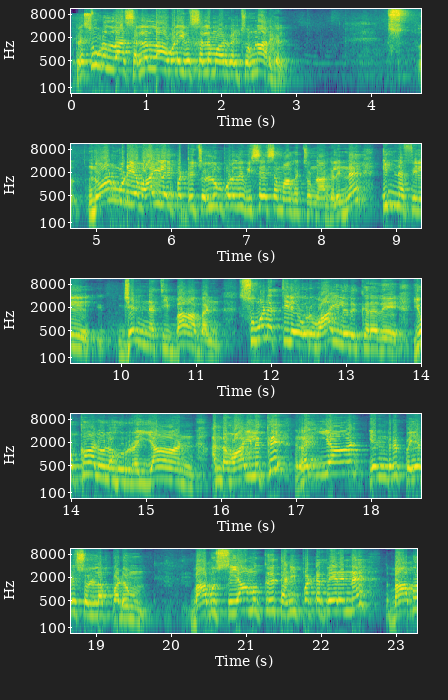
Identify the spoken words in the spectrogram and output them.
ரசூலுல்லா சல்லல்லா அலைஹி செல்லம் அவர்கள் சொன்னார்கள் நோன்புடைய வாயிலை பற்றி சொல்லும் பொழுது விசேஷமாக சொன்னார்கள். என்ன? இன்னஃபில் ஜன்னதி பாபன். சுவனத்திலே ஒரு வாயில் இருக்கிறது. யுகாலு லஹு ரையான். அந்த வாயிலுக்கு ரையான் என்று பெயர் சொல்லப்படும். பாபு சியாமுக்கு தனிப்பட்ட பேர் என்ன? பாபு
